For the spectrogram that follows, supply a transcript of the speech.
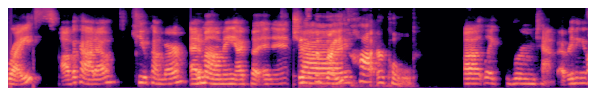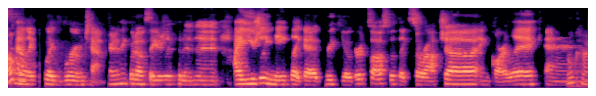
rice, avocado, cucumber, edamame. I put in it. is the rice hot or cold? Uh, like room temp. Everything is Okay. kind of like like room temp. trying to think what else I usually put in it. I usually make like a Greek yogurt sauce with like sriracha and garlic and Okay.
